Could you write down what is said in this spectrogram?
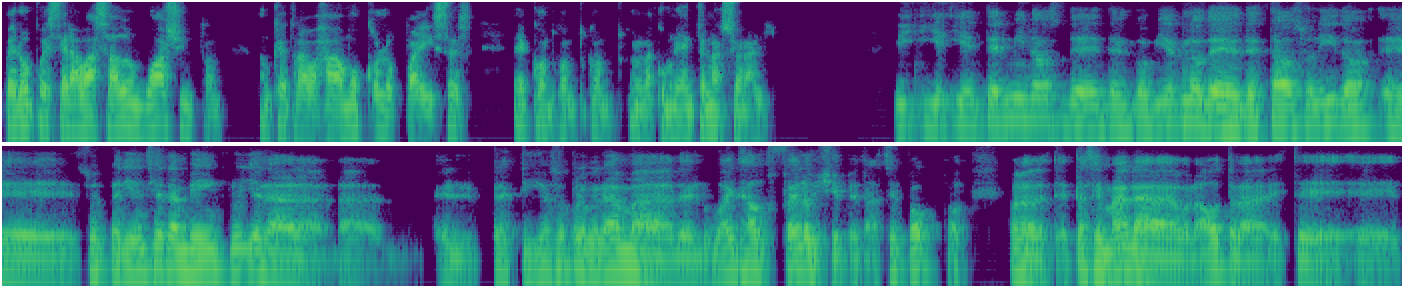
pero pues era basado en Washington, aunque trabajábamos con los países eh, con, con, con, la comunidad internacional. Y, y, en términos de, del gobierno de, de Estados Unidos, eh, su experiencia también incluye la, la, el prestigioso programa del White House Fellowship hace poco, bueno, esta semana o la otra, este, eh,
